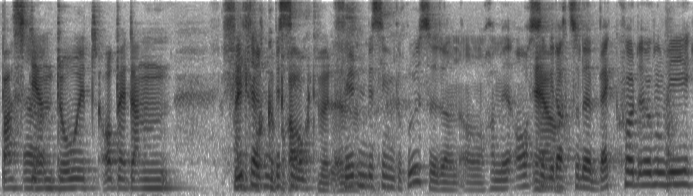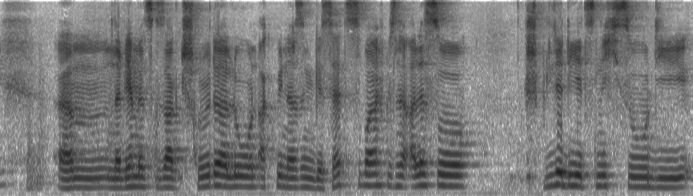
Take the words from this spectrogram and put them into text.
Bastian ja. Dorit, ob er dann fehlt halt ein bisschen, wird. Also fehlt ein bisschen Größe dann auch. Haben wir auch so ja. gedacht, so der Backcourt irgendwie. Ähm, na, wir haben jetzt gesagt, Schröder, Loh und Akbina sind gesetzt zum Beispiel. Das sind alles so Spiele, die jetzt nicht so die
